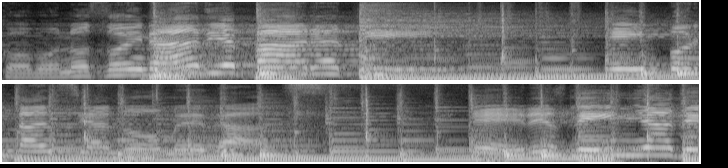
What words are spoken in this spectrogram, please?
Yo no soy nadie para ti, importancia no me das. Eres niña de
